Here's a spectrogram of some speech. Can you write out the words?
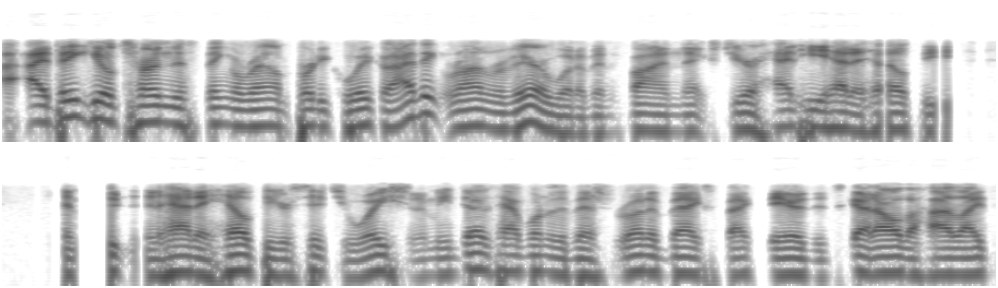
I, think he'll turn this thing around pretty quickly. I think Ron Rivera would have been fine next year had he had a healthy and had a healthier situation. I mean, he does have one of the best running backs back there that's got all the highlights.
